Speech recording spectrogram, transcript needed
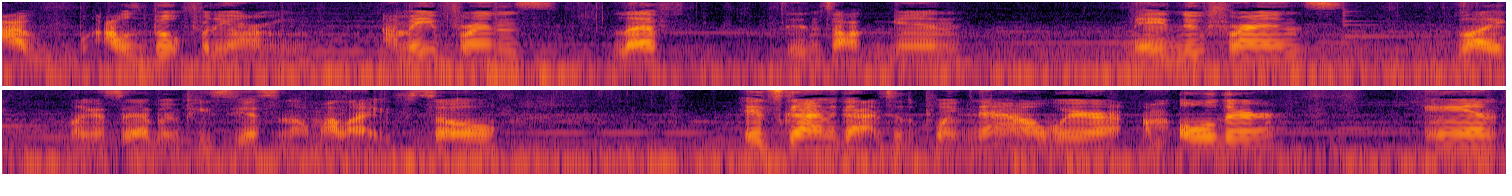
I, I was built for the army. I made friends, left, didn't talk again, made new friends. Like, like I said, I've been PCSing all my life. So it's kind of gotten to the point now where I'm older and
